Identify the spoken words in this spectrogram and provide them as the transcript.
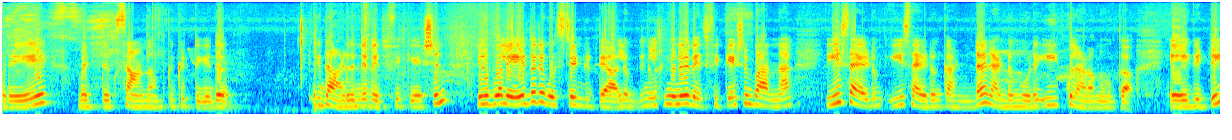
ഒരേ മെട്രിക്സ് ആണ് നമുക്ക് കിട്ടിയത്. ഇതാണ് ഇതിന്റെ വെരിഫിക്കേഷൻ ഇതുപോലെ ഏതൊരു ക്വസ്റ്റ്യൻ കിട്ടിയാലും നിങ്ങൾക്ക് ഇങ്ങനെ ഒരു വെരിഫിക്കേഷൻ പറഞ്ഞാൽ ഈ സൈഡും ഈ സൈഡും കണ്ട് രണ്ടും കൂടി ഈക്വൽ ആണോ നോക്കുക. എ കിട്ടി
